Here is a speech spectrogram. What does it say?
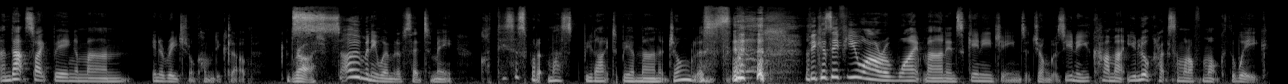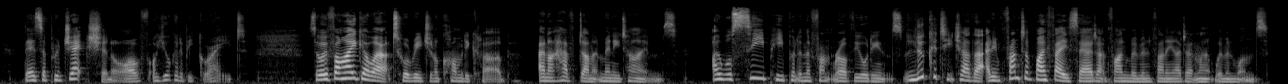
And that's like being a man in a regional comedy club. And Right. So many women have said to me, God, this is what it must be like to be a man at Jongleurs. because if you are a white man in skinny jeans at Jongleurs, you know, you come out, you look like someone off Mock the Week. There's a projection of, oh, you're going to be great. So if I go out to a regional comedy club, and I have done it many times, I will see people in the front row of the audience look at each other and in front of my face say, I don't find women funny, I don't like women ones.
